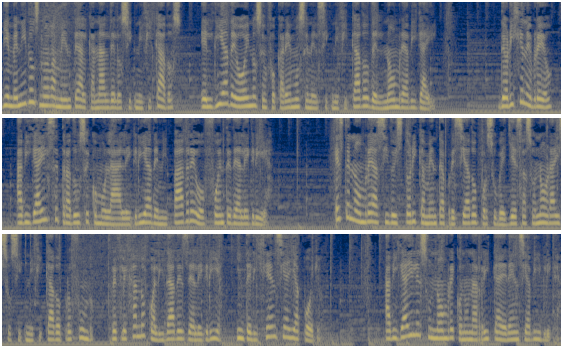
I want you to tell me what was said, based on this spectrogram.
Bienvenidos nuevamente al canal de los significados, el día de hoy nos enfocaremos en el significado del nombre Abigail. De origen hebreo, Abigail se traduce como la alegría de mi padre o fuente de alegría. Este nombre ha sido históricamente apreciado por su belleza sonora y su significado profundo, reflejando cualidades de alegría, inteligencia y apoyo. Abigail es un nombre con una rica herencia bíblica,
